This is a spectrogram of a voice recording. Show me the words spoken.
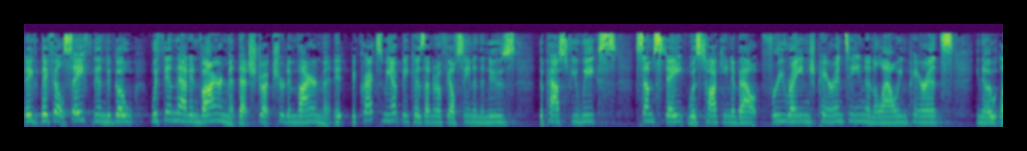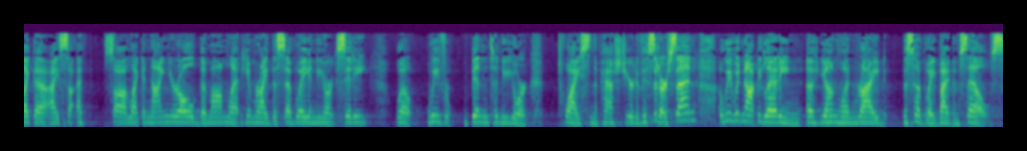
They, they felt safe then to go within that environment, that structured environment. It, it cracks me up because I don't know if y'all have seen in the news the past few weeks, some state was talking about free range parenting and allowing parents, you know, like a, I saw, I saw like a nine year old, the mom let him ride the subway in New York City. Well, we've been to New York twice in the past year to visit our son. We would not be letting a young one ride the subway by themselves.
